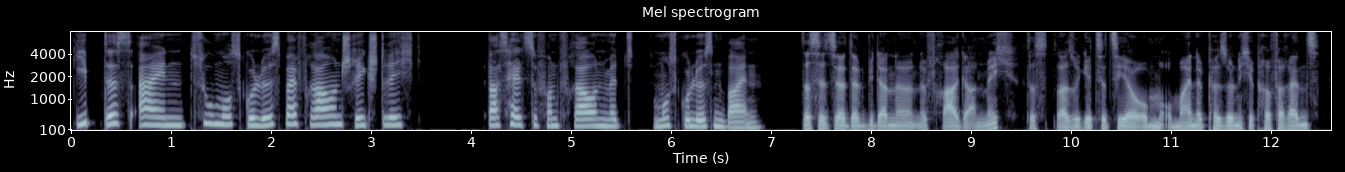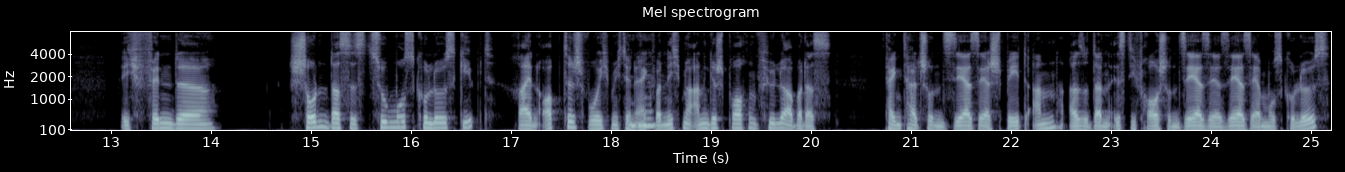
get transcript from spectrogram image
gibt es ein zu muskulös bei Frauen, Schrägstrich, was hältst du von Frauen mit muskulösen Beinen? Das ist jetzt ja dann wieder eine, eine Frage an mich. Das, also geht es jetzt hier um, um meine persönliche Präferenz. Ich finde schon, dass es zu muskulös gibt, rein optisch, wo ich mich dann Mhm. irgendwann nicht mehr angesprochen fühle, aber das fängt halt schon sehr, sehr spät an. Also dann ist die Frau schon sehr, sehr, sehr, sehr muskulös.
